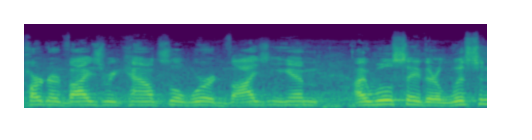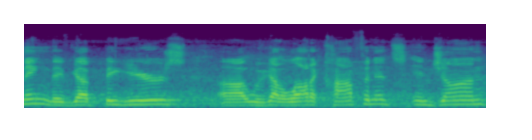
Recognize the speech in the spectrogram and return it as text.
Partner Advisory Council, we're advising him. I will say they're listening, they've got big ears, uh, we've got a lot of confidence in John,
